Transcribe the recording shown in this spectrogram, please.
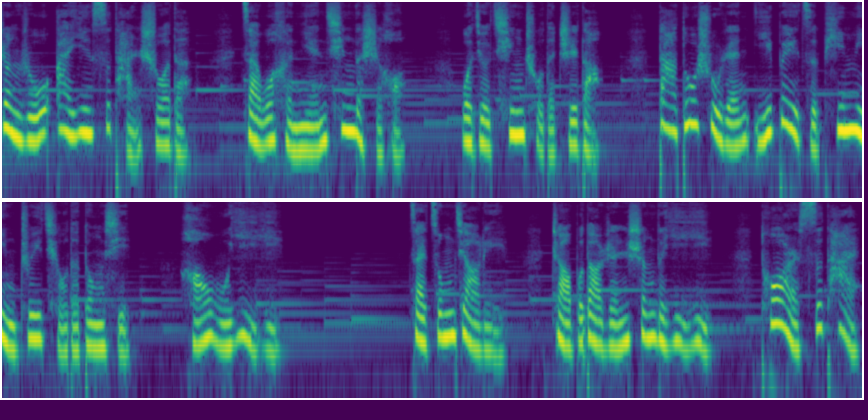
正如爱因斯坦说的：“在我很年轻的时候，我就清楚的知道，大多数人一辈子拼命追求的东西毫无意义。在宗教里找不到人生的意义。”托尔斯泰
